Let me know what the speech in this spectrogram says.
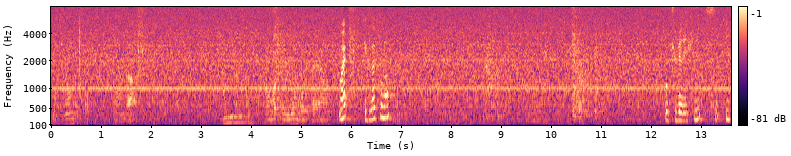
fonction, lambda, qui envoie que le nombre pair. Ouais, exactement. Faut que tu vérifies si x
